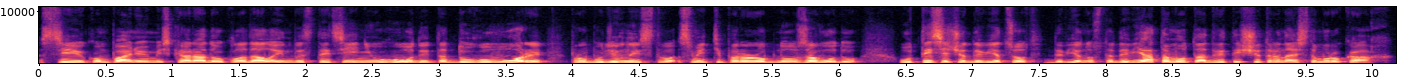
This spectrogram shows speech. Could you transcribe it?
З цією компанією міська рада укладала інвестиційні угоди та договори про будівництво сміттєпереробного заводу у 1999 та 2013 роках.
